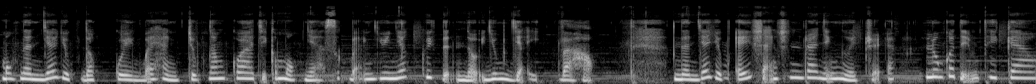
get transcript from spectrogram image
Một nền giáo dục độc quyền bởi hàng chục năm qua chỉ có một nhà xuất bản duy nhất quyết định nội dung dạy và học. Nền giáo dục ấy sản sinh ra những người trẻ luôn có điểm thi cao,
